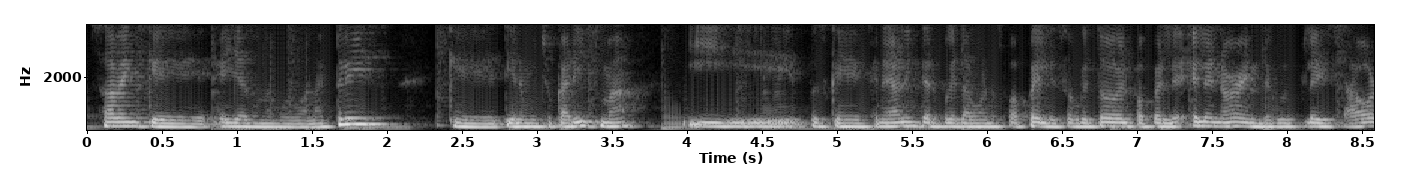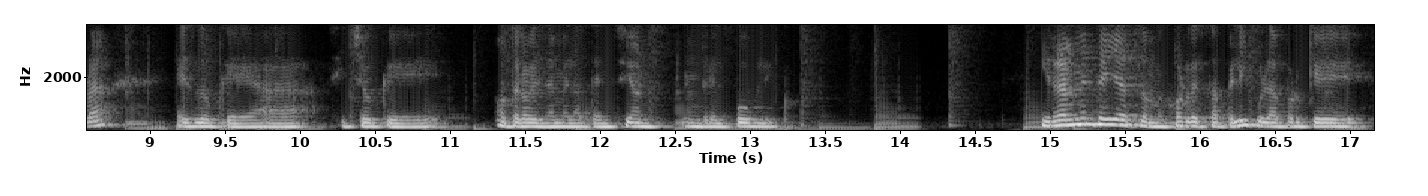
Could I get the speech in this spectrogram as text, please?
saben que ella es una muy buena actriz, que tiene mucho carisma y pues que en general interpreta buenos papeles, sobre todo el papel de Eleanor en The Good Place ahora es lo que ha hecho que otra vez llame la atención entre el público. Y realmente ella es lo mejor de esta película porque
